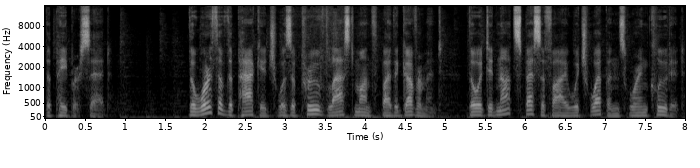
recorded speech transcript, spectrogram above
the paper said. The worth of the package was approved last month by the government, though it did not specify which weapons were included.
